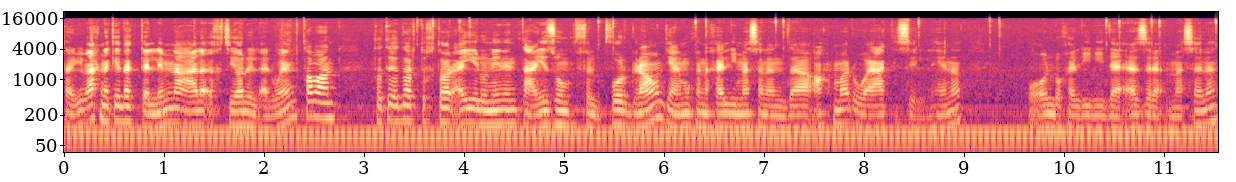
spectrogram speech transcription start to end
طيب يبقى إحنا كده اتكلمنا على اختيار الألوان. طبعا أنت تقدر تختار أي لونين أنت عايزهم في ال foreground يعني ممكن أخلي مثلا ده أحمر وأعكس اللي هنا وأقول له خلي لي ده أزرق مثلا.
